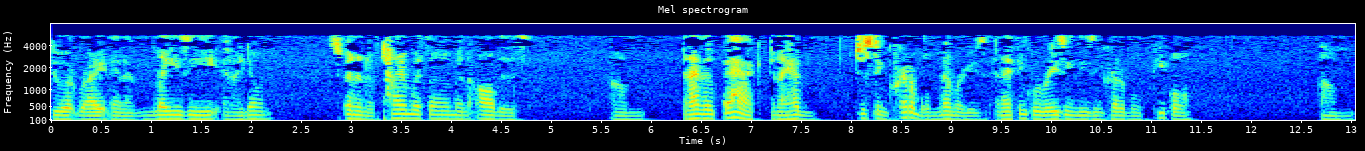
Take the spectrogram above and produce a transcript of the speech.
do it right and I'm lazy and I don't spend enough time with them and all this. Um, and I look back and I have just incredible memories and I think we're raising these incredible people. Um,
